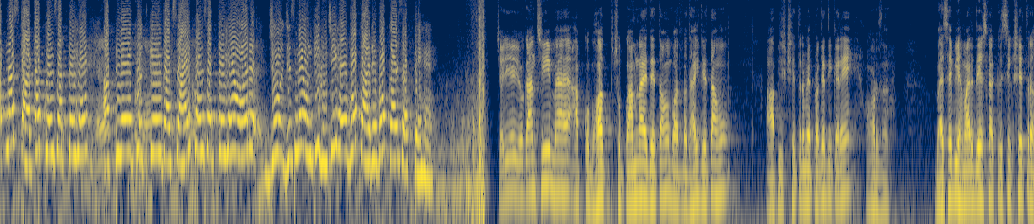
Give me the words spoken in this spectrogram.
अपना स्टार्टअप खोल सकते हैं, अपने खुद के व्यवसाय खोल सकते हैं, और जो, जिसमें उनकी रुचि है, वो कार्य वो कर सकते हैं। चलिए योगांशी, मैं आपको बहुत शुभकामनाएँ देता हूँ, बहुत बधाई देता हूँ। आप इस क्षेत्र में प्रगति करें, और वैसे भी हमारे देश का कृषि क्षेत्र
